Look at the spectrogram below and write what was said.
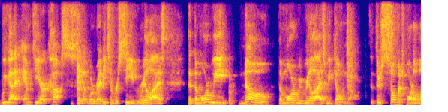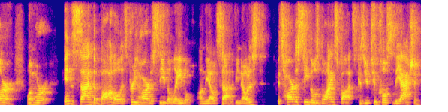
We got to empty our cups so that we're ready to receive and realize that the more we know, the more we realize we don't know, that there's so much more to learn. When we're inside the bottle, it's pretty hard to see the label on the outside. Have you noticed? It's hard to see those blind spots because you're too close to the action.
